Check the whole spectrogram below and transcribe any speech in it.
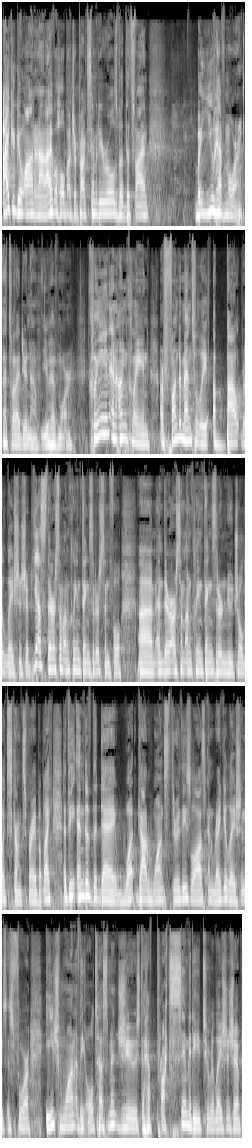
I could go on and on. I have a whole bunch of proximity rules, but that's fine. But you have more. That's what I do know. You have more. Clean and unclean are fundamentally about relationship. Yes, there are some unclean things that are sinful, um, and there are some unclean things that are neutral, like skunk spray. But, like, at the end of the day, what God wants through these laws and regulations is for each one of the Old Testament Jews to have proximity to relationship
